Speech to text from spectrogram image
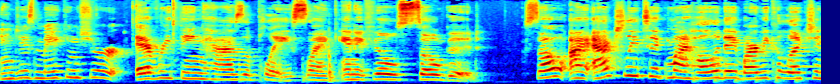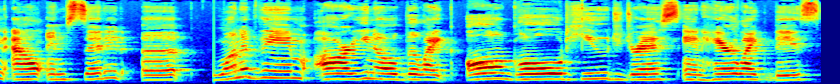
and just making sure everything has a place like and it feels so good so I actually took my holiday Barbie collection out and set it up one of them are you know the like all gold huge dress and hair like this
